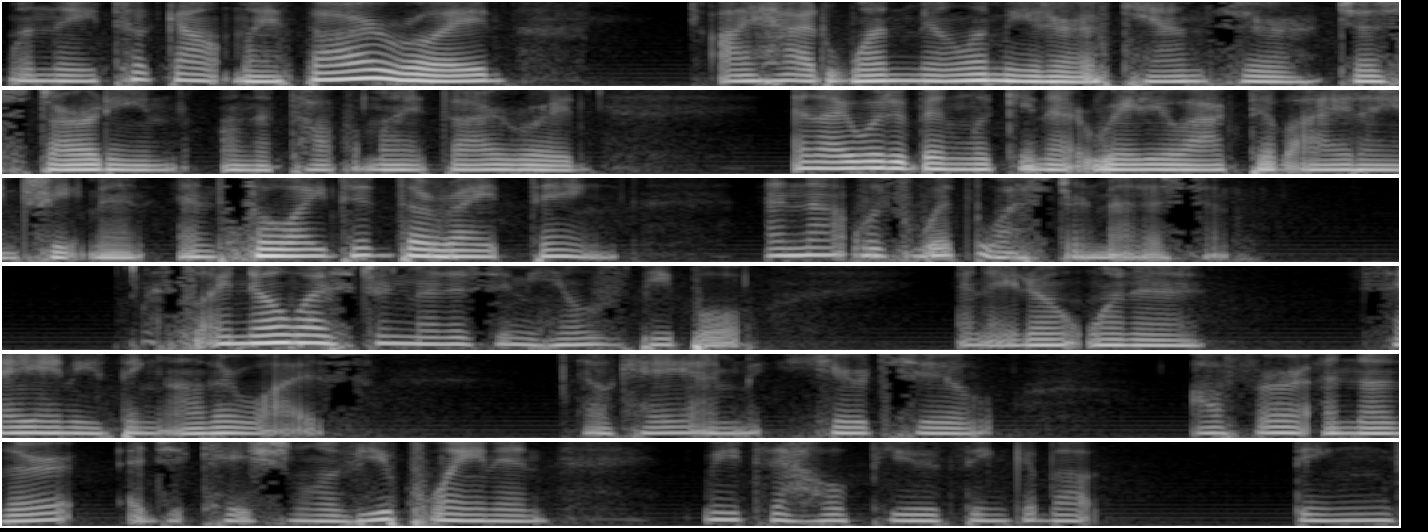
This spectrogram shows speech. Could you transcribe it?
when they took out my thyroid, I had one millimeter of cancer just starting on the top of my thyroid, and I would have been looking at radioactive iodine treatment. And so I did the right thing, and that was with Western medicine. So I know Western medicine heals people, and I don't want to say anything otherwise. Okay, I'm here to offer another educational viewpoint and me to help you think about things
